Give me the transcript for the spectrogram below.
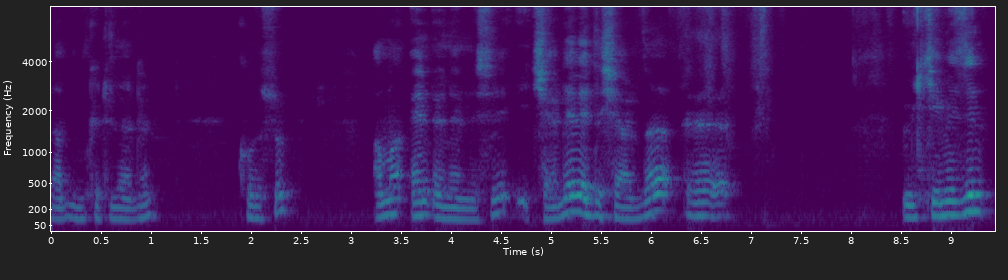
Rabbim kötülerden korusun. Ama en önemlisi içeride ve dışarıda e, ülkemizin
